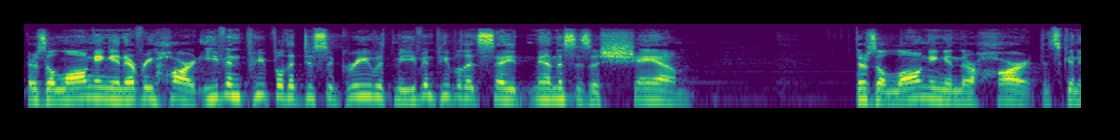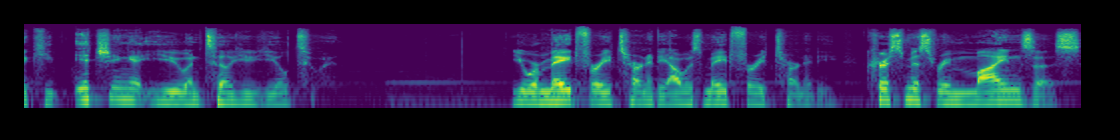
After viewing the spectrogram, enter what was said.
There's a longing in every heart, even people that disagree with me, even people that say, man, this is a sham. There's a longing in their heart that's going to keep itching at you until you yield to it. You were made for eternity. I was made for eternity. Christmas reminds us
